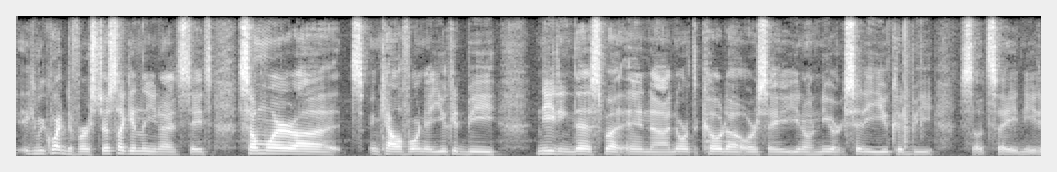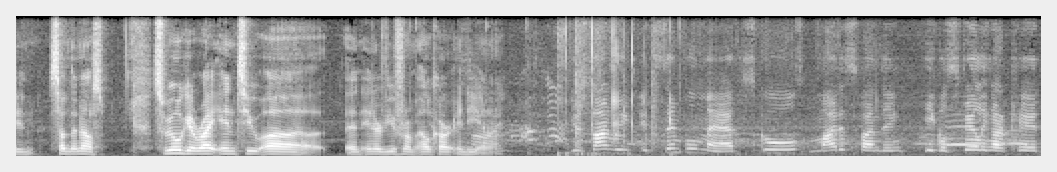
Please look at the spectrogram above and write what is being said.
it can be quite diverse just like in the united states. Somewhere uh, in california you could be needing this but in uh, north dakota or say you know new york city you could be so let's say needing something else so we will get right into uh, an interview from Elkhart, Indiana. Your sign reads, it's simple math, schools minus funding equals failing our kids,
